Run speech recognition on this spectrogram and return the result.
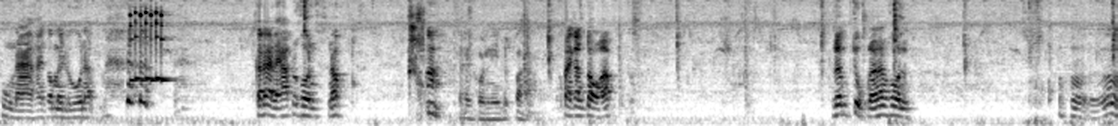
ทุ่งนาใครก็ไม่รู้นะครับ ก็ได้เลยครับทุกคนเนาะใช่คนนี้หรือเปล่า ไปกันต่อครับ เริ่มจุกแล้วนะทุกคนอื้อหือ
